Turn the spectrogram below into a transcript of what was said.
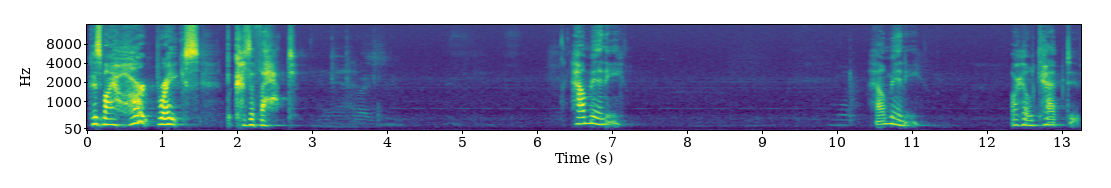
because my heart breaks because of that. How many? How many are held captive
